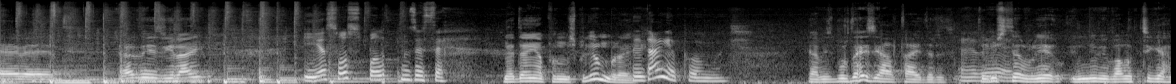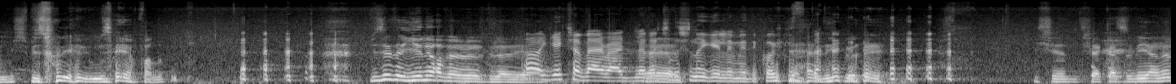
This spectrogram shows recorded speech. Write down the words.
Neredeyiz Gülay? İyasos Balık Müzesi. Neden yapılmış biliyor musun burayı? Neden yapılmış? Ya biz buradayız ya 6 aydır. Evet. Demişler buraya ünlü bir balıkçı gelmiş. Biz oraya bir müze yapalım. Bize de yeni haber verdiler ya. Ha, geç haber verdiler. Evet. Açılışına gelemedik o yüzden. Geldik buraya. İşin şakası bir yana.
